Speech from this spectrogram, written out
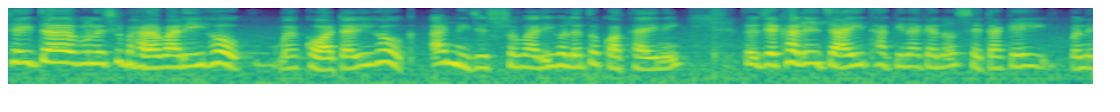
সেইটা মানে সে ভাড়া বাড়ি হোক বা কোয়ার্টারই হোক, আর নিজস্ব বাড়ি হলে তো কথাই নেই। তো যেখানে যাই থাকি না কেন, সেটাকেই মানে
